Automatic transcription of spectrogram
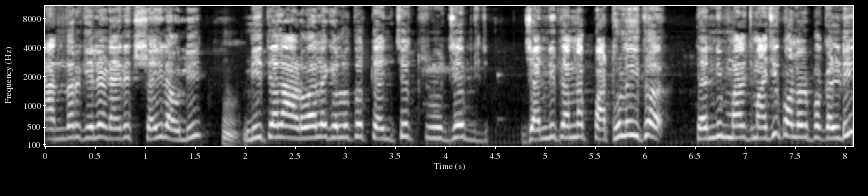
अंदर गेले डायरेक्ट शाई लावली. मी त्याला अडवायला गेलो तर त्यांचे जे ज्यांनी त्यांना पाठवलं इथं त्यांनी मा- माझी कॉलर पकडली.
